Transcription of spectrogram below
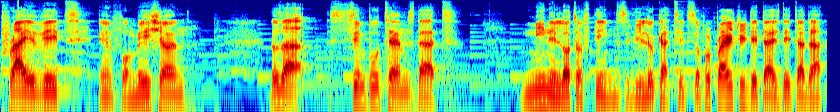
private information those are simple terms that mean a lot of things if you look at it. So, proprietary data is data that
